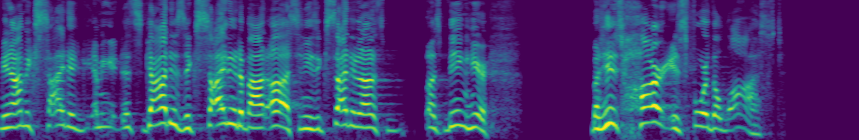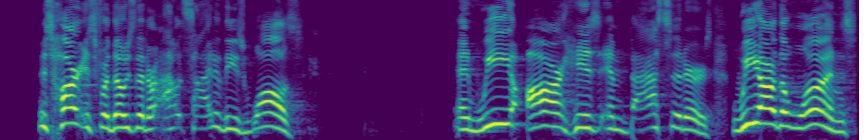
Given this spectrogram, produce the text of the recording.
I mean, I'm excited. I mean, God is excited about us, and He's excited about us, us being here. But His heart is for the lost. His heart is for those that are outside of these walls. And we are His ambassadors. We are the ones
